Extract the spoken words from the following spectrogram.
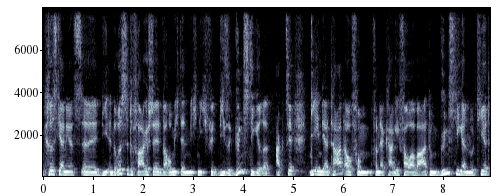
Christian jetzt äh, die entrüstete Frage stellt, warum ich denn mich nicht für diese günstigere Aktie, die in der Tat auch vom, von der KGV-Erwartung günstiger notiert,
